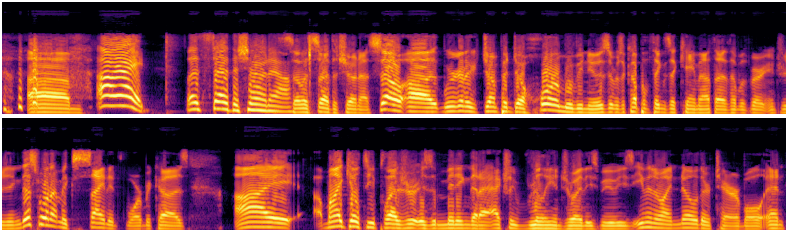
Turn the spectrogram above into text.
Um, All right. Let's start the show now. So let's start the show now. So uh, we're gonna jump into horror movie news. There was a couple things that came out that I thought was very interesting. This one I'm excited for because I my guilty pleasure is admitting that I actually really enjoy these movies, even though I know they're terrible. And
